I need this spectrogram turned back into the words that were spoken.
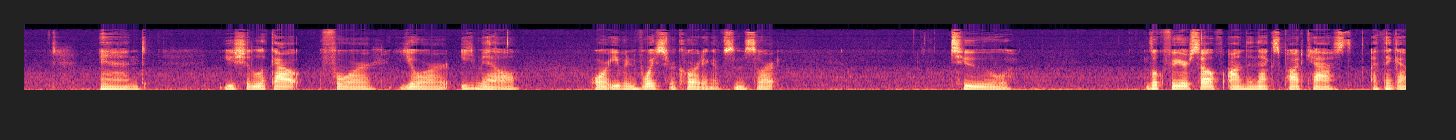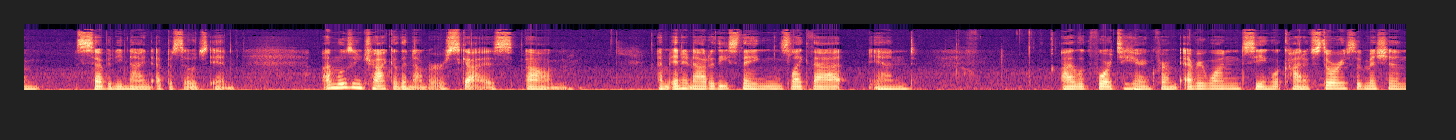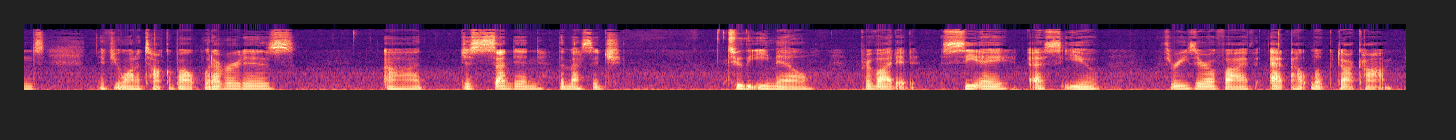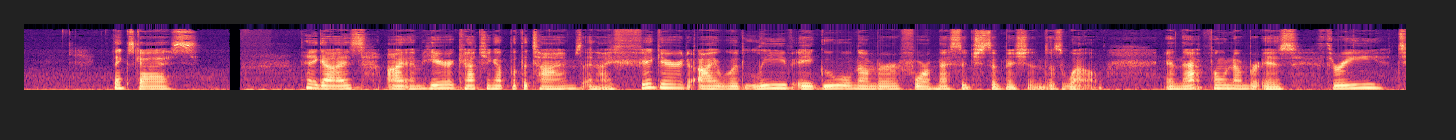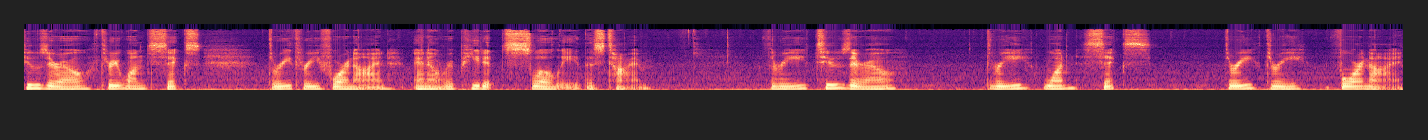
And you should look out for your email or even voice recording of some sort to look for yourself on the next podcast. I think I'm 79 episodes in. I'm losing track of the numbers, guys. Um, I'm in and out of these things like that, and I look forward to hearing from everyone, seeing what kind of story submissions. If you want to talk about whatever it is, uh, just send in the message to the email provided casu305 at outlook.com. Thanks, guys. Hey guys, I am here catching up with the times, and I figured I would leave a Google number for message submissions as well and that phone number is 320-316-3349 and I'll repeat it slowly this time. 320-316-3349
